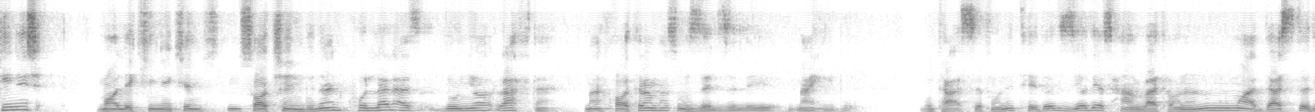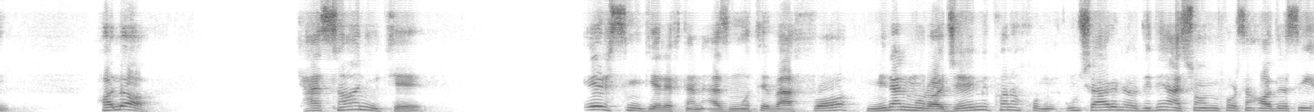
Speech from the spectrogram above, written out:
مالکینش مالکینه که ساکن بودن کلا از دنیا رفتن. من خاطرم هست اون زلزله مهیبو متاسفانه تعداد زیادی از هموطنانمون ما از دست دادیم. حالا کسانی که ارث می‌گرفتن از متوفا میرن مراجعه می‌کنن. خب اون شهر رو دیدین از شما می‌پرسن آدرسی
